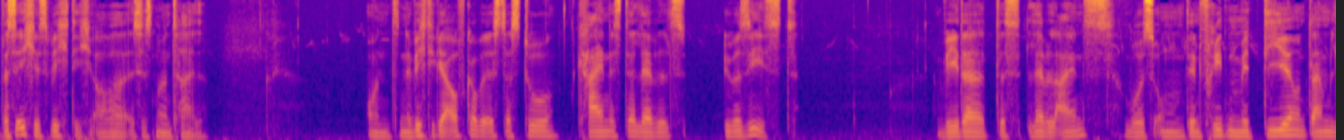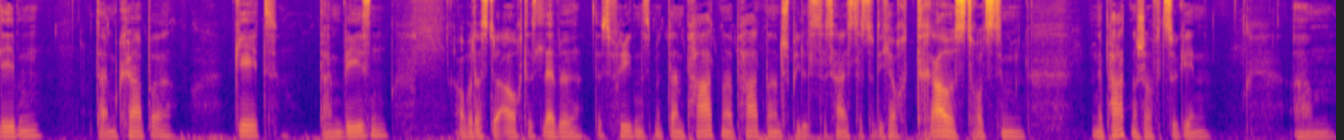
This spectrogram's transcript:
Das Ich ist wichtig, aber es ist nur ein Teil. Und eine wichtige Aufgabe ist, dass du keines der Levels übersiehst weder das Level 1, wo es um den Frieden mit dir und deinem Leben, deinem Körper geht, deinem Wesen, aber dass du auch das Level des Friedens mit deinem Partner, Partnerin spielst. Das heißt, dass du dich auch traust, trotzdem in eine Partnerschaft zu gehen. Ähm,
